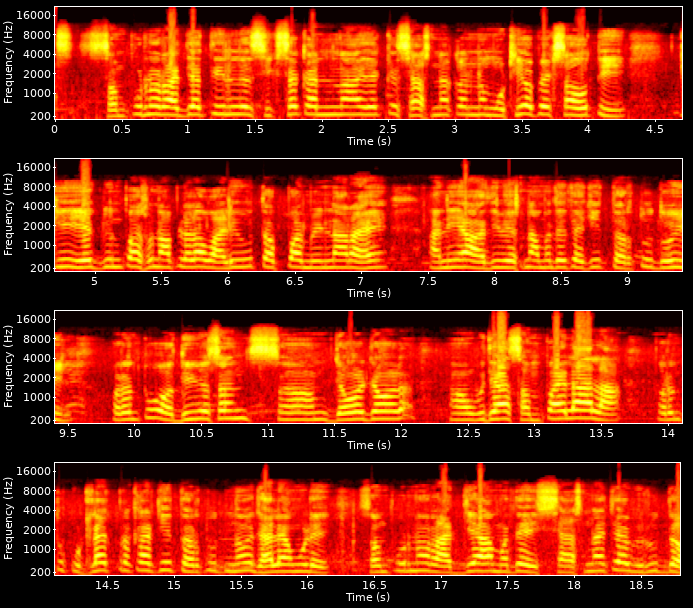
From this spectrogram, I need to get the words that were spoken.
संपूर्ण राज्यातील शिक्षकांना एक शासनाकडनं मोठी अपेक्षा होती की एक जूनपासून आपल्याला वाढीव टप्पा मिळणार आहे आणि या अधिवेशनामध्ये त्याची तरतूद होईल. परंतु अधिवेशन स जवळजवळ उद्या संपायला आला परंतु कुठल्याच प्रकारची तरतूद न झाल्यामुळे संपूर्ण राज्यामध्ये शासनाच्या विरुद्ध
